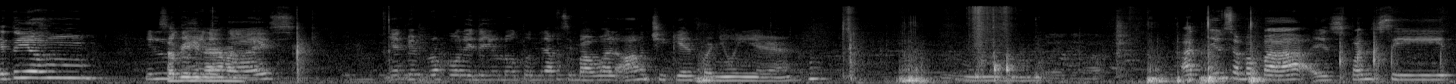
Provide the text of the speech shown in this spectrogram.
Ito yung niluluto Sabihin na nila naman. guys. Yan may broccoli na yung luto nila kasi bawal ang chicken for New Year. Mm. At yun sa baba is pansit.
